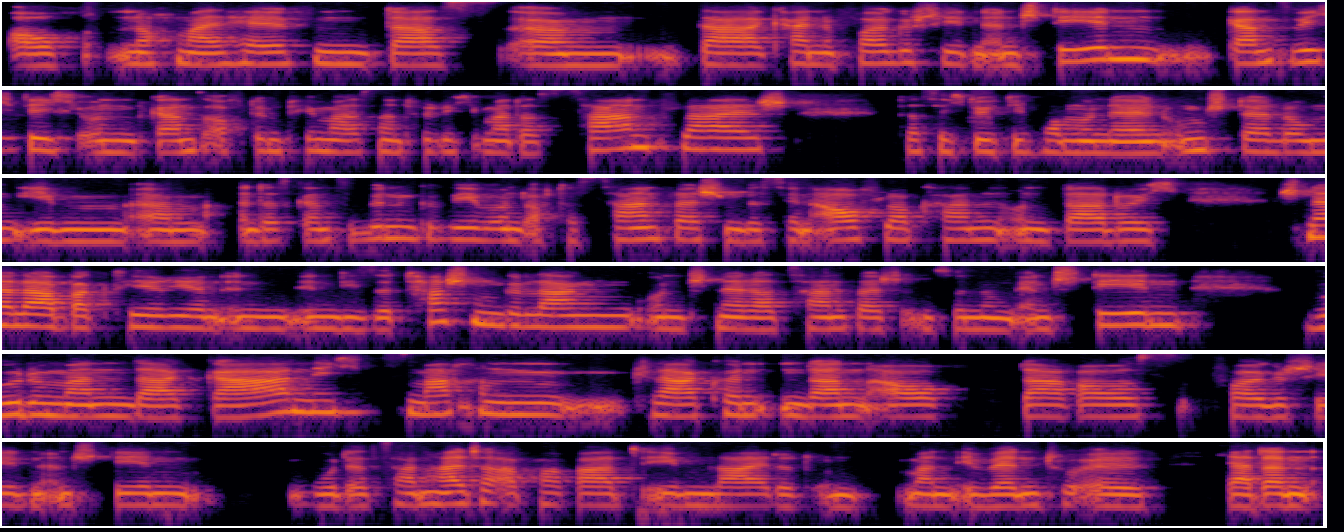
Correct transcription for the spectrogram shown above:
auch nochmal helfen, dass ähm, da keine Folgeschäden entstehen. Ganz wichtig und ganz auf dem Thema ist natürlich immer das Zahnfleisch dass sich durch die hormonellen Umstellungen eben ähm, das ganze Bindegewebe und auch das Zahnfleisch ein bisschen auflockern und dadurch schneller Bakterien in, in diese Taschen gelangen und schneller Zahnfleischentzündungen entstehen. Würde man da gar nichts machen, klar könnten dann auch daraus Folgeschäden entstehen, wo der Zahnhalteapparat eben leidet und man eventuell ja dann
